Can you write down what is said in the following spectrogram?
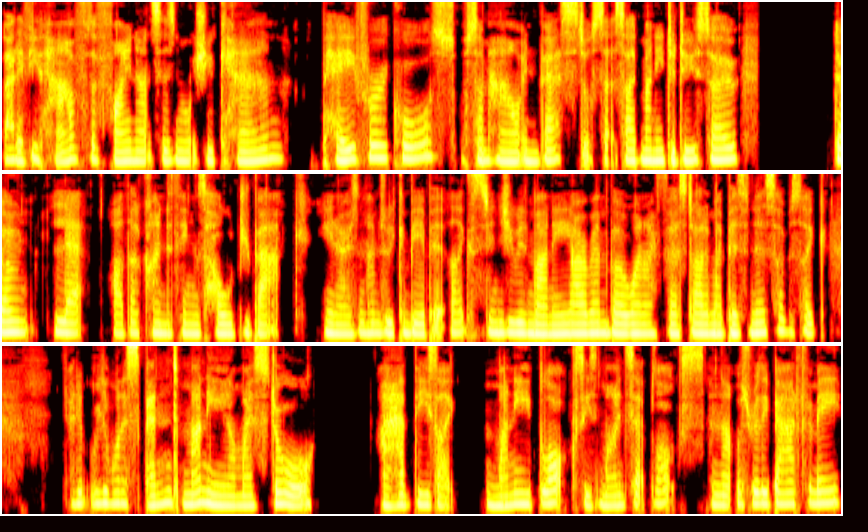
But if you have the finances in which you can pay for a course or somehow invest or set aside money to do so, don't let other kind of things hold you back. You know, sometimes we can be a bit like stingy with money. I remember when I first started my business, I was like, I didn't really want to spend money on my store. I had these like money blocks, these mindset blocks, and that was really bad for me.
